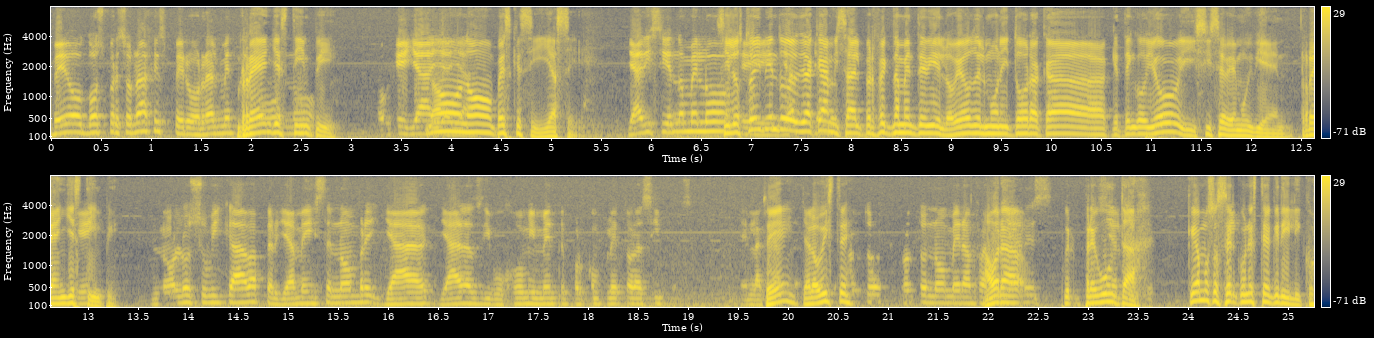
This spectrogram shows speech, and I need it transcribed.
veo dos personajes, pero realmente... Ren no, y no. Stimpy. Ya, no, ya, ya. no, ves que sí, ya sé. Ya diciéndomelo... Si lo estoy eh, viendo ya- desde acá, ya- Misael, perfectamente bien. Lo veo del monitor acá que tengo yo y sí se ve muy bien. Ren y. Stimpy. No los ubicaba, pero ya me diste el nombre, ya, ya los dibujó mi mente por completo, ahora sí, pues. En la ¿Sí? ¿Ya lo viste? De pronto, de pronto no me eran Ahora, familiares. pre- pregunta. ¿Qué vamos a hacer con este acrílico?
